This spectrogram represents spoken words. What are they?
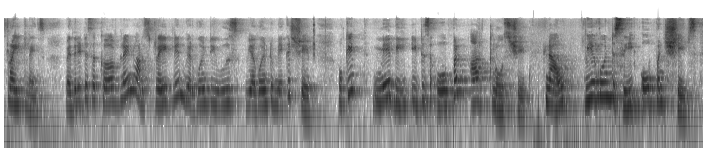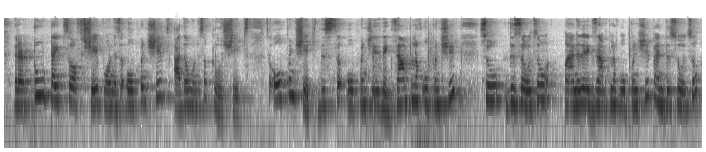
Straight lines. Whether it is a curved line or a straight line, we are going to use, we are going to make a shape. Okay. Maybe it is an open or closed shape. Now we are going to see open shapes. There are two types of shape. One is open shapes, other one is a closed shapes. So open shapes, this is the open shape, the example of open shape. So this is also another example of open shape and this also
